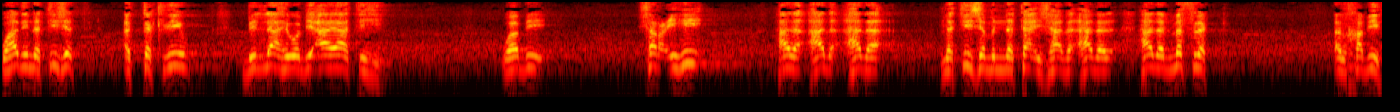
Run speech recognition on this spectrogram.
وهذه نتيجة التكذيب بالله وبآياته وبشرعه. هذا هذا هذا نتيجة من نتائج هذا هذا هذا المسلك الخبيث.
